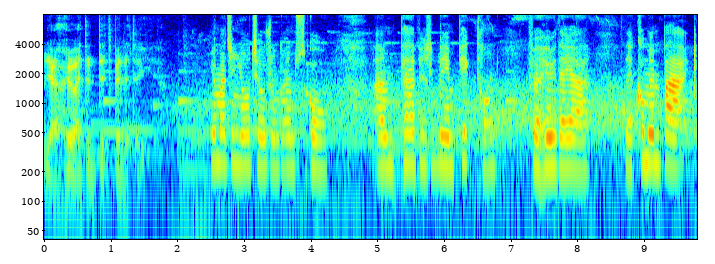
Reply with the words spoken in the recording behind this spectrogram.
yeah, who had the disability? You imagine your children going to school and purposely being picked on for who they are. They're coming back,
